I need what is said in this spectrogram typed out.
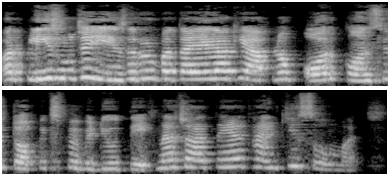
और प्लीज़ मुझे ये ज़रूर बताइएगा कि आप लोग और कौन से टॉपिक्स पे वीडियो देखना चाहते हैं। थैंक यू सो मच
